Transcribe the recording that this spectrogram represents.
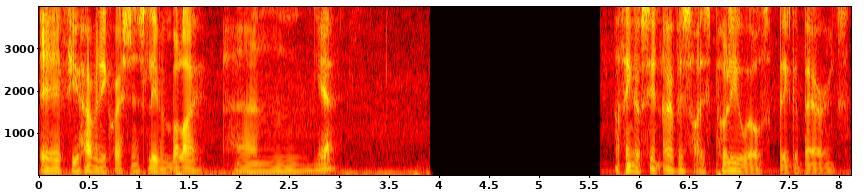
If you have any questions, leave them below. And yeah. I think I've seen oversized pulley wheels with bigger bearings.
